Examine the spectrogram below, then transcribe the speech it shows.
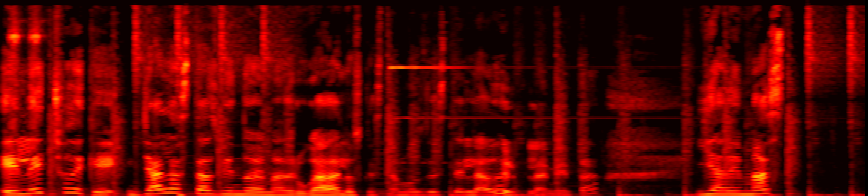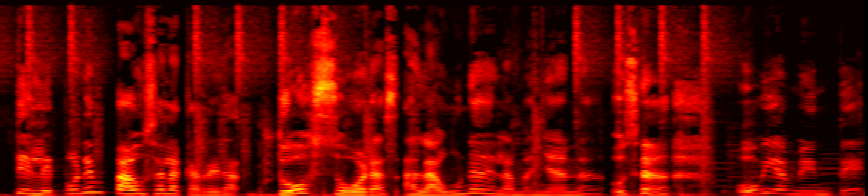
el hecho de que ya la estás viendo de madrugada, los que estamos de este lado del planeta, y además te le ponen pausa la carrera dos horas a la una de la mañana. O sea, obviamente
